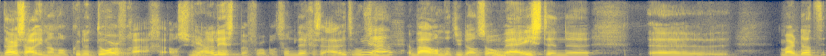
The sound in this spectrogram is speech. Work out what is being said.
daar zou je dan op kunnen doorvragen. Als journalist bijvoorbeeld. Van leg eens uit. Hoe, Ja. En waarom dat u dan zo wijst. En, eh, eh, maar dat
